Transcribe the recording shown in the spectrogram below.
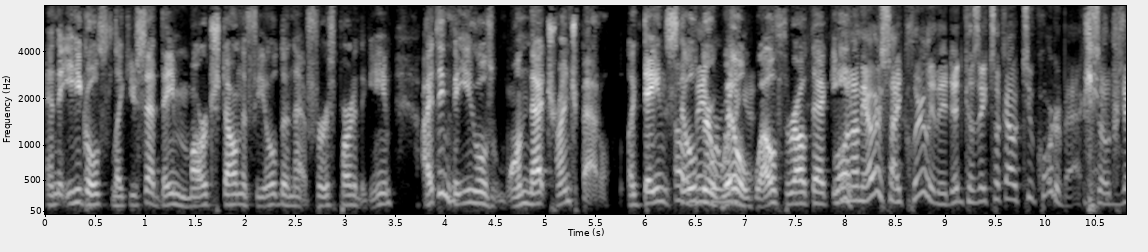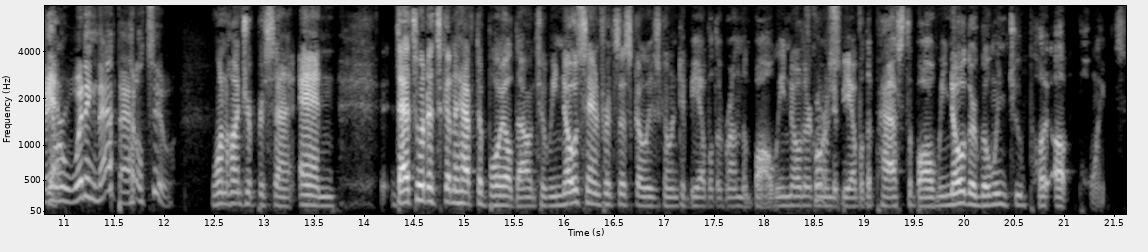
And the Eagles, like you said, they marched down the field in that first part of the game. I think the Eagles won that trench battle. Like they oh, instilled they their will well throughout that game. Well, and on the other side, clearly they did because they took out two quarterbacks. So they Yeah. were winning that battle too. One hundred percent, and that's what it's going to have to boil down to. We know San Francisco is going to be able to run the ball. We know they're going to be able to pass the ball. We know they're going to put up points.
